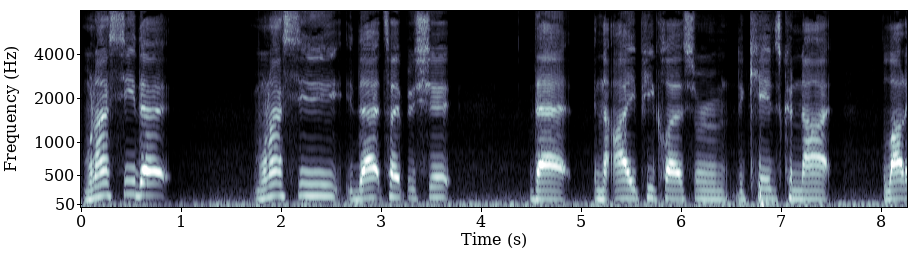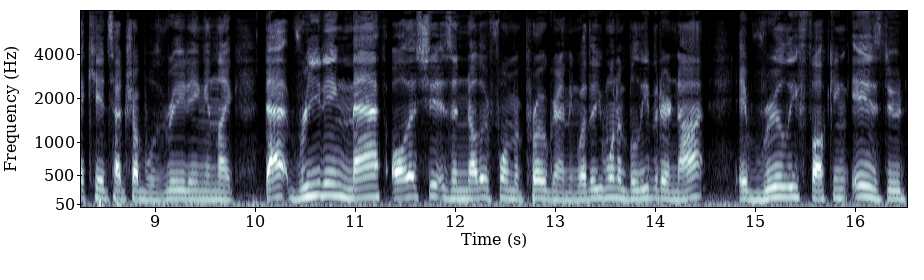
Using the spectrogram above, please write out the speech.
when I see that, when I see that type of shit, that in the IEP classroom, the kids could not a lot of kids had trouble with reading and like that reading, math, all that shit is another form of programming. Whether you want to believe it or not, it really fucking is, dude.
